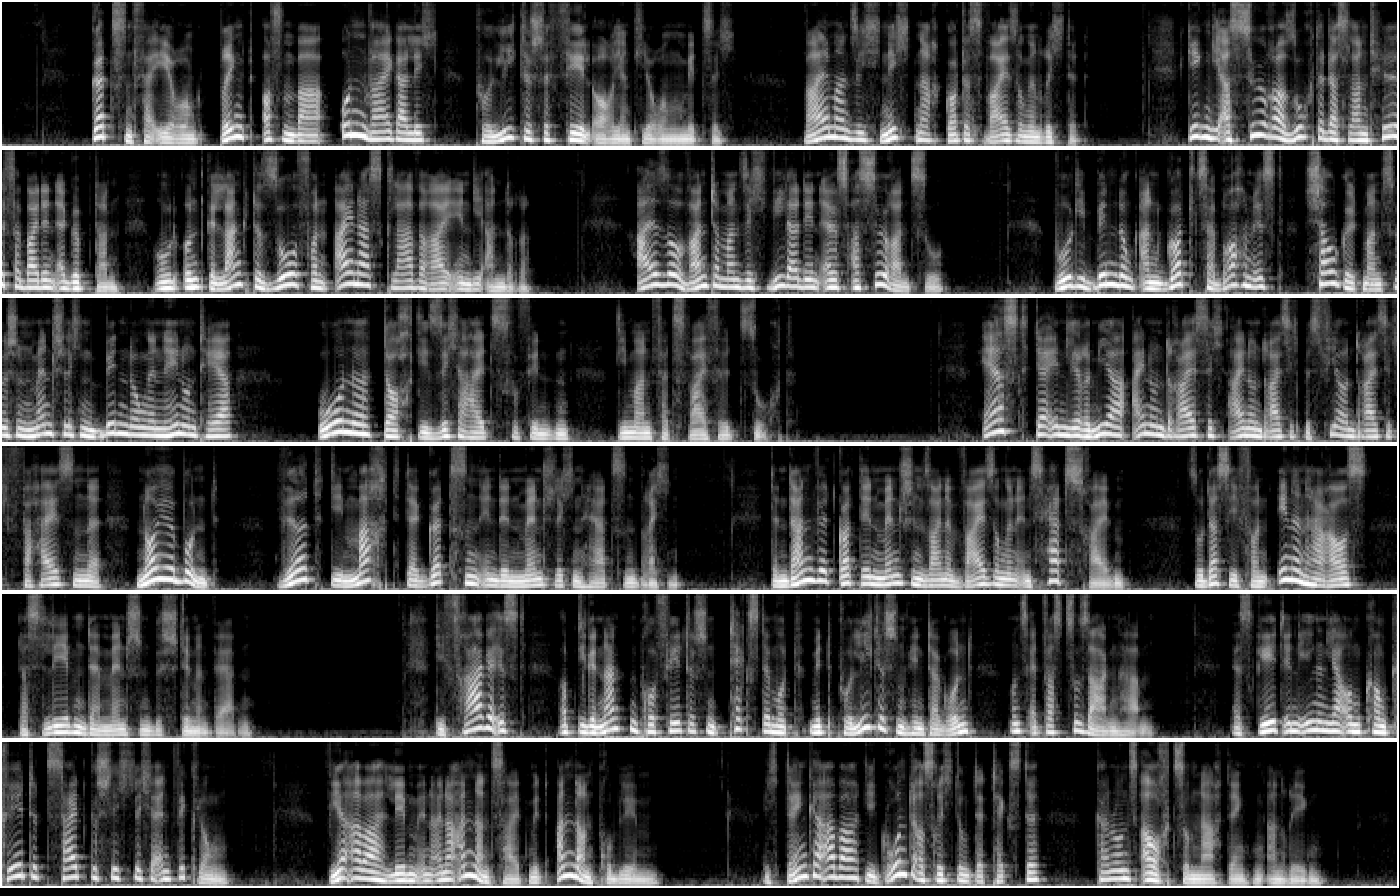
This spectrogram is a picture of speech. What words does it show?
Götzenverehrung bringt offenbar unweigerlich politische Fehlorientierungen mit sich, weil man sich nicht nach Gottes Weisungen richtet. Gegen die Assyrer suchte das Land Hilfe bei den Ägyptern und, und gelangte so von einer Sklaverei in die andere. Also wandte man sich wieder den Assyrern zu. Wo die Bindung an Gott zerbrochen ist, schaukelt man zwischen menschlichen Bindungen hin und her, ohne doch die Sicherheit zu finden, die man verzweifelt sucht. Erst der in Jeremia 31, 31 bis 34 verheißene neue Bund wird die Macht der Götzen in den menschlichen Herzen brechen. Denn dann wird Gott den Menschen seine Weisungen ins Herz schreiben, so dass sie von innen heraus das Leben der Menschen bestimmen werden. Die Frage ist, ob die genannten prophetischen Texte mit politischem Hintergrund uns etwas zu sagen haben. Es geht in ihnen ja um konkrete zeitgeschichtliche Entwicklungen. Wir aber leben in einer anderen Zeit mit anderen Problemen. Ich denke aber, die Grundausrichtung der Texte kann uns auch zum Nachdenken anregen.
